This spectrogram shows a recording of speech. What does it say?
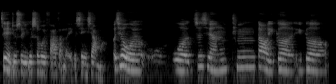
这也就是一个社会发展的一个现象嘛。而且我我我之前听到一个一个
